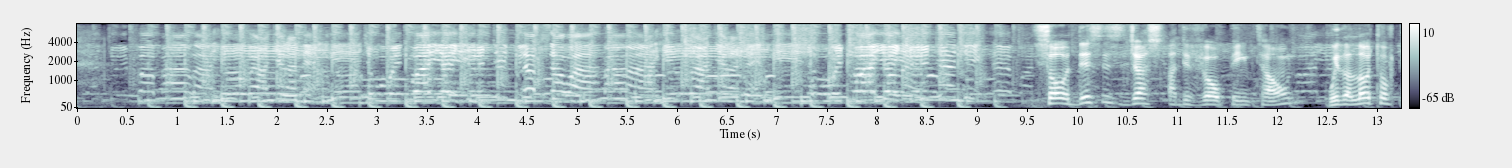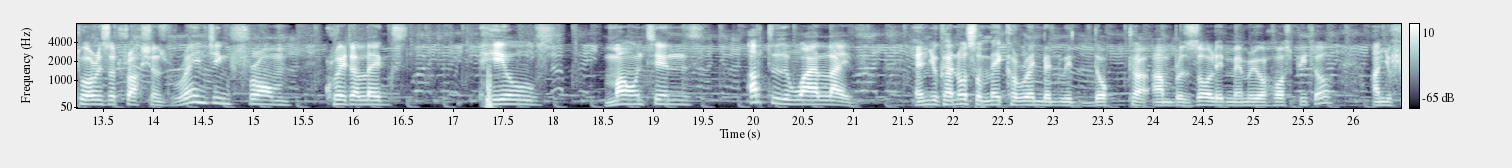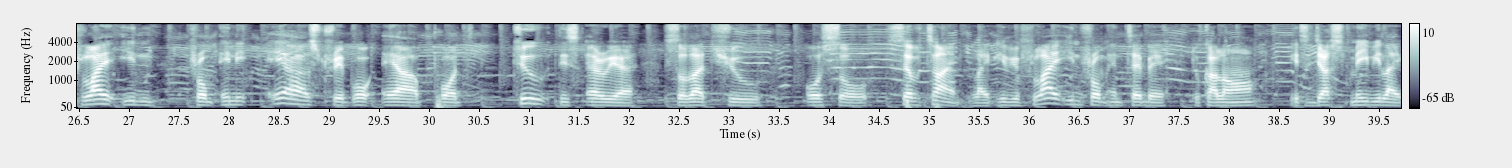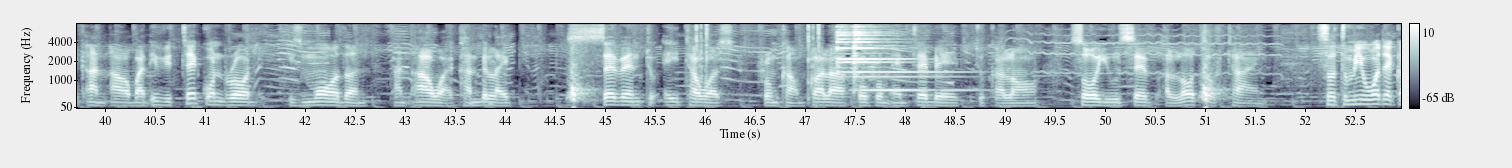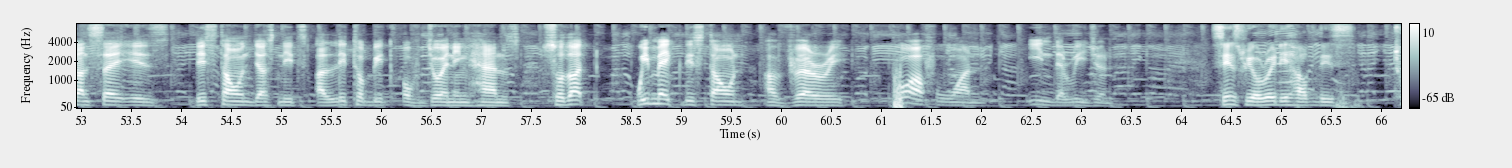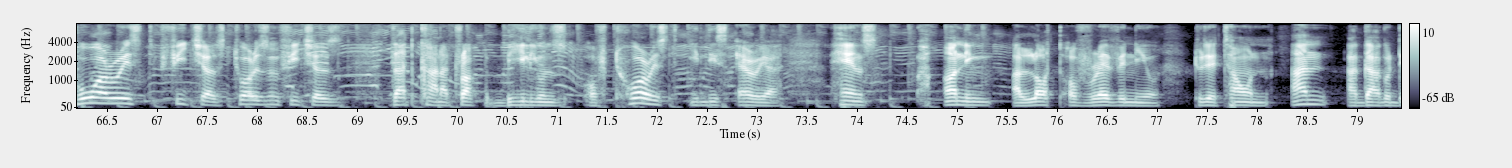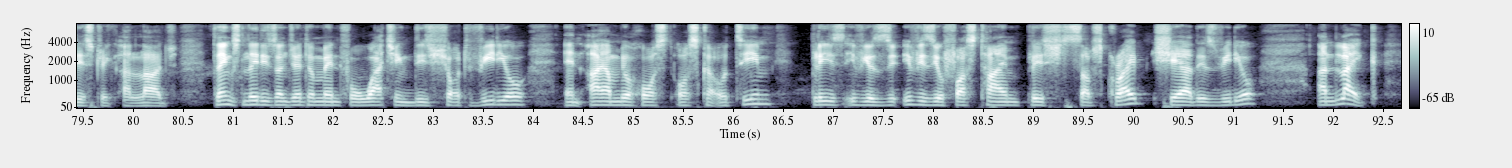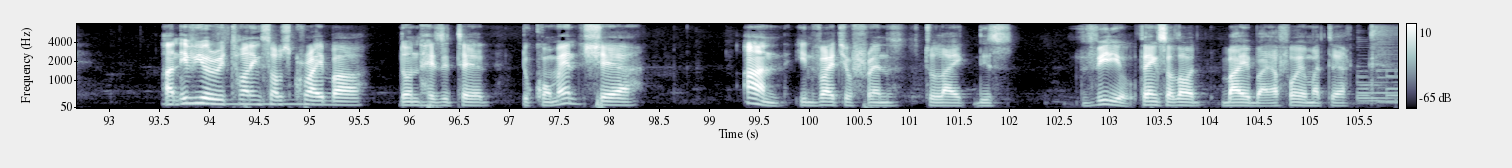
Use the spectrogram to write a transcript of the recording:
So this is just a developing town with a lot of tourist attractions ranging from crater lakes, hills, mountains, up to the wildlife. And you can also make arrangement with Dr. Ambrosoli Memorial Hospital and you fly in from any airstrip or airport to this area so that you also save time. Like if you fly in from Entebbe to Kalon it's just maybe like an hour but if you take on road it's more than an hour. It can be like seven to eight hours from kampala or from entebbe to kalon. So you save a lot of time. So to me what i can say is this town just needs a little bit of joining hands so that we make this town a very powerful one in the region. Since we already have this tourist features, tourism features that can attract billions of tourists in this area, hence earning a lot of revenue to the town and Agago district at large. Thanks ladies and gentlemen for watching this short video and I am your host Oscar Otim. Please if you if it's your first time please subscribe, share this video and like. And if you're a returning subscriber, don't hesitate to comment, share, and invite your friends to like this video. Thanks a lot. Bye bye. Apwoyo Matek.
